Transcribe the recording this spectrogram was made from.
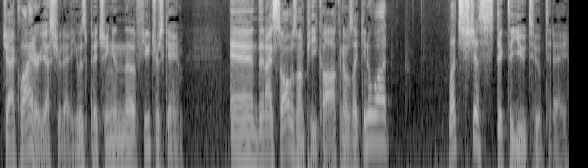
Jack Leiter yesterday. He was pitching in the futures game, and then I saw it was on Peacock, and I was like, you know what? Let's just stick to YouTube today.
